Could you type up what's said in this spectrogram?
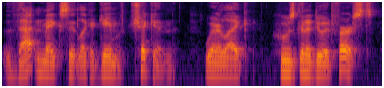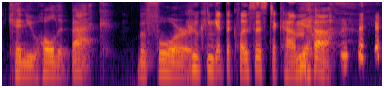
that makes it like a game of chicken where like who's gonna do it first? Can you hold it back before? Who can get the closest to come? Yeah.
